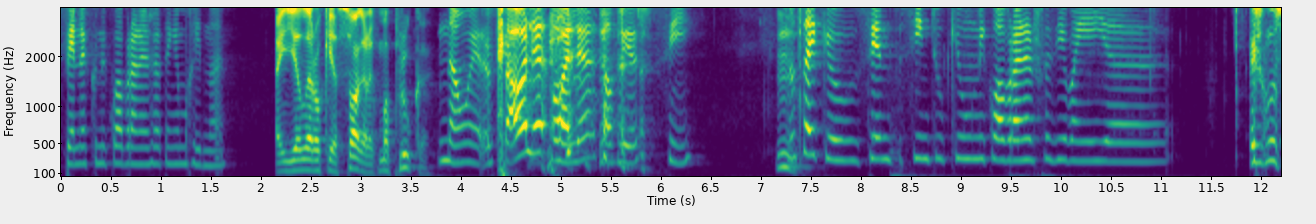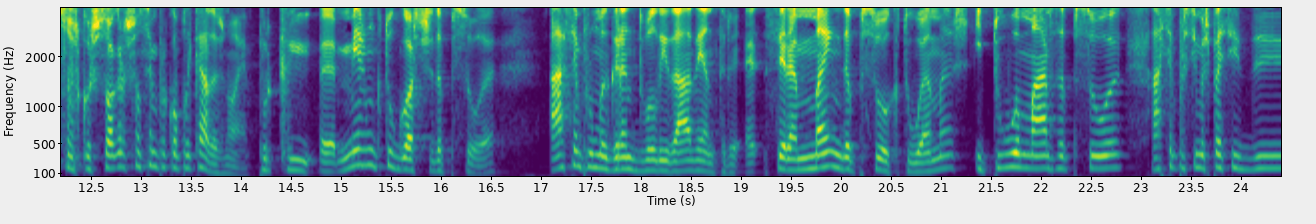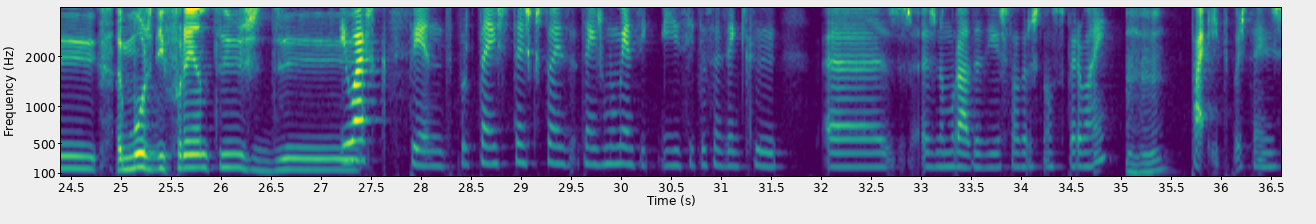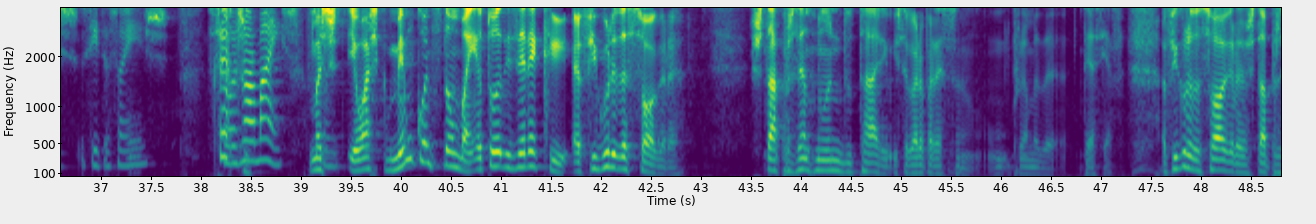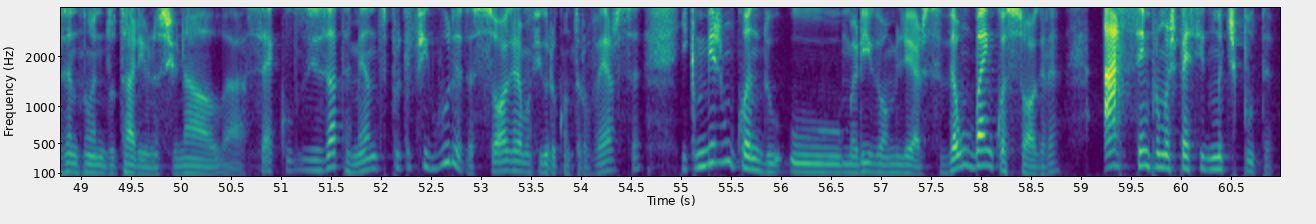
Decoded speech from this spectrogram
Pena que o Nicolau Brainer já tenha morrido, não é? Aí ele era o quê? A sogra? Com uma peruca? Não, era. Está- Olha, olha, talvez, sim. Hum. Não sei, que eu sento- sinto que um Nicolau Brainer fazia bem aí a. As relações com as sogras são sempre complicadas, não é? Porque eh, mesmo que tu gostes da pessoa, há sempre uma grande dualidade entre eh, ser a mãe da pessoa que tu amas e tu amares a pessoa. Há sempre assim uma espécie de amores diferentes, de. Eu acho que depende, porque tens, tens questões, tens momentos e, e situações em que as, as namoradas e as sogras estão super bem. Uhum. Pá, e depois tens situações Certo. normais. Mas portanto. eu acho que mesmo quando se dão bem, eu estou a dizer é que a figura da sogra está presente no anedotário. Isto agora parece um, um programa da TSF. A figura da sogra está presente no anedotário nacional há séculos, exatamente porque a figura da sogra é uma figura controversa e que mesmo quando o marido ou a mulher se dão bem com a sogra, há sempre uma espécie de uma disputa.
